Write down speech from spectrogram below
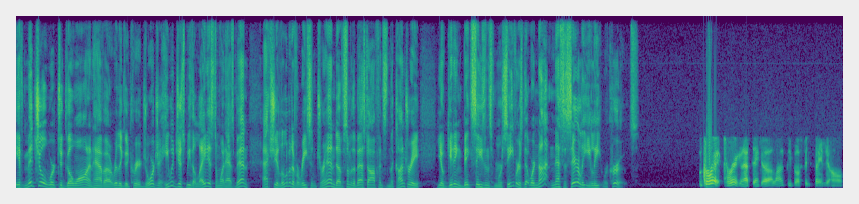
if Mitchell were to go on and have a really good career at Georgia, he would just be the latest in what has been actually a little bit of a recent trend of some of the best offense in the country. You know, getting big seasons from receivers that were not necessarily elite recruits. Correct, correct, and I think uh, a lot of people are fixated on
